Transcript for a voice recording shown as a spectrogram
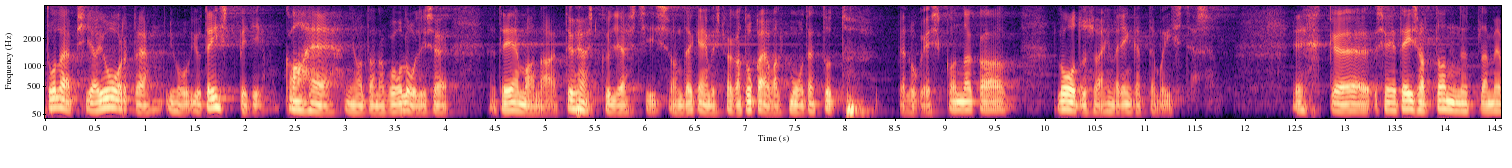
tuleb siia juurde ju, ju teistpidi kahe nii-öelda nagu olulise teemana, et ühest küljest siis on tegemist väga tugevalt muudetud elukeskkonnaga loodusväinringete mõistes. ehk eh, see teisalt on, ütleme,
